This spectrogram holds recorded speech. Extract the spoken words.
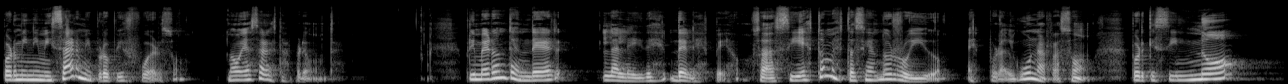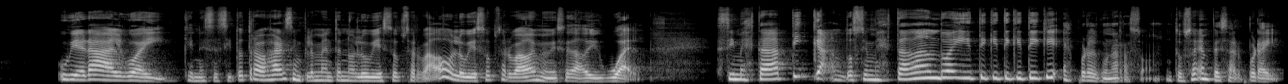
por minimizar mi propio esfuerzo, me voy a hacer estas preguntas. Primero, entender la ley del espejo. O sea, si esto me está haciendo ruido, es por alguna razón. Porque si no hubiera algo ahí que necesito trabajar, simplemente no lo hubiese observado o lo hubiese observado y me hubiese dado igual. Si me está picando, si me está dando ahí tiki tiki tiki, es por alguna razón. Entonces empezar por ahí.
